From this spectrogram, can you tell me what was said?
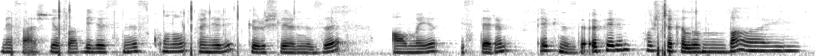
mesaj yazabilirsiniz. Konu, öneri, görüşlerinizi almayı isterim. Hepinizi de öperim. Hoşçakalın. Bye.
